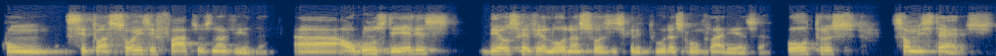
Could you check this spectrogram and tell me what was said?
com situações e fatos na vida, ah, alguns deles Deus revelou nas suas escrituras com clareza, outros são mistérios.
